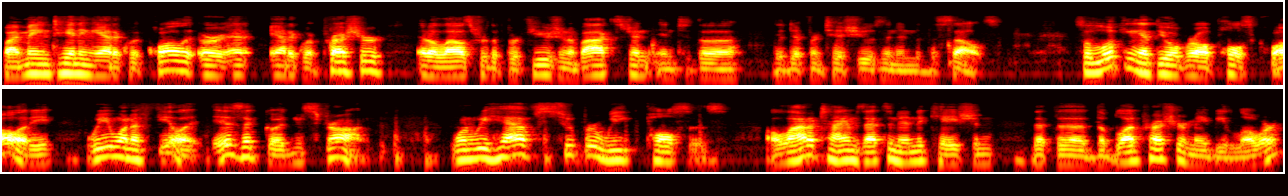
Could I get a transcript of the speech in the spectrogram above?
By maintaining adequate quality or adequate pressure, it allows for the perfusion of oxygen into the, the different tissues and into the cells. So looking at the overall pulse quality, we want to feel it. Is it good and strong? When we have super weak pulses, a lot of times that's an indication that the, the blood pressure may be lower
